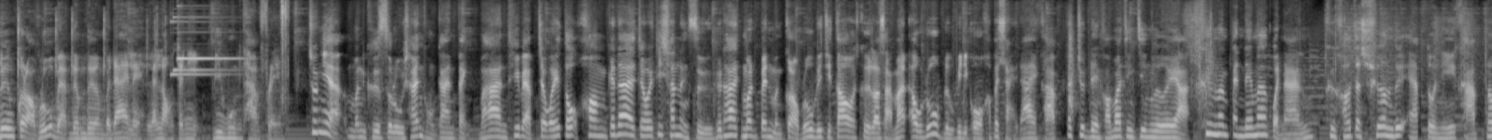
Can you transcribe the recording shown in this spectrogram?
ลืมกรอบรูปแบบเดิมๆไปได้เลย และลองเจะนี่ดีวูมไทม์เฟรมจุดเนี่ยมันคือโซลูชันของการแต่งบ้านที่แบบจะไว้โต๊ะคอมก็ได้จะไว้ที่ชั้นหนังสือก็ได้ มันเป็นเหมือนกรอบรูปดิจิตอลคือเราสามารถเอารูปหรือวิดีโอเข้าไปใส่ได้ครับแต่จุดเด่นของมันจริง ๆ เลยอะคือมันเป็นได้มากกว่านั้น คือเขาจะเชื่อมด้วยแอปตัวนี้ครับเรา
